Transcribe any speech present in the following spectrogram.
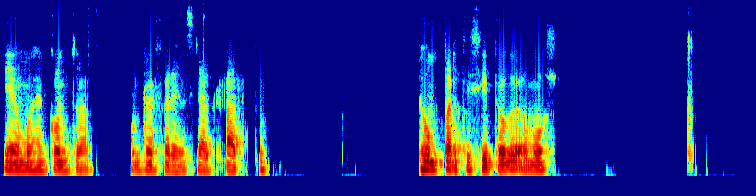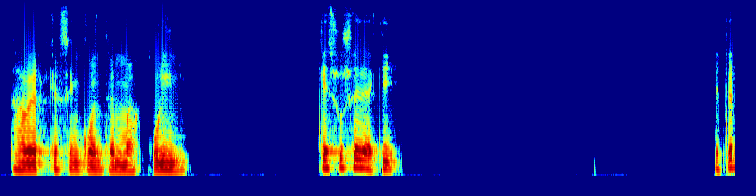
que vamos a encontrar con referencia al pacto es un participio que vamos a ver que se encuentra en masculino. ¿Qué sucede aquí? Este,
